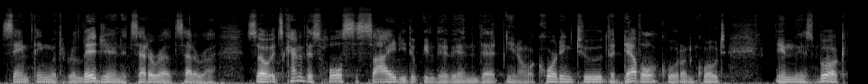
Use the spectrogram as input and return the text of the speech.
Same thing with religion, etc., etc. So it's kind of this whole society that we live in that, you know, according to the devil, quote unquote, in this book,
